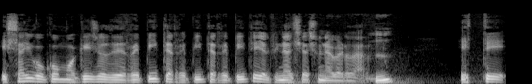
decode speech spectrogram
es algo como aquello de repite, repite, repite y al final se hace una verdad. Este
